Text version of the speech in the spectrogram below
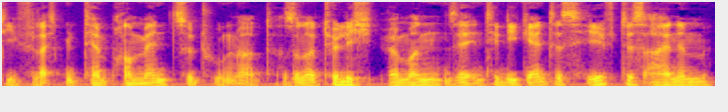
die vielleicht mit Temperament zu tun hat. Also natürlich, wenn man sehr intelligent ist, hilft es einem,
